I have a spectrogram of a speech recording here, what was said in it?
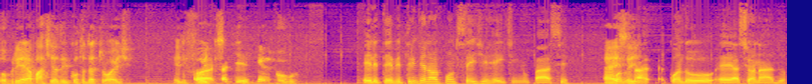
Sobre a partida dele contra o Detroit. Ele foi Ó, tá aqui. jogo. Ele teve 39.6 de rating no passe É isso quando, aí. tá- quando é acionado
